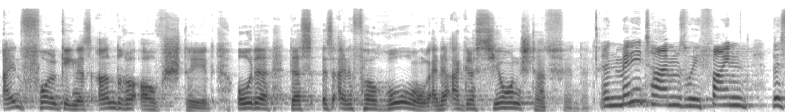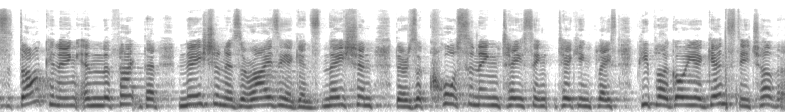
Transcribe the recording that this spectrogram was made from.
ein Volk gegen das andere aufsteht oder dass es eine Verrohung, eine Aggression stattfindet. And many times we find this darkening in the fact that nation is arising against nation. There's a coarsening taking place. People are going against each other.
